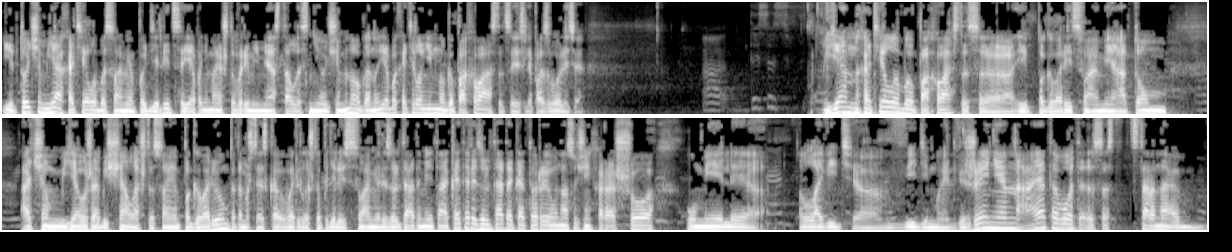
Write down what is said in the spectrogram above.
И то, чем я хотела бы с вами поделиться, я понимаю, что времени мне осталось не очень много, но я бы хотела немного похвастаться, если позволите. Я хотела бы похвастаться и поговорить с вами о том, о чем я уже обещала, что с вами поговорю, потому что я говорила, что поделюсь с вами результатами. Итак, это результаты, которые у нас очень хорошо умели ловить э, видимые движения, а это вот со стороны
